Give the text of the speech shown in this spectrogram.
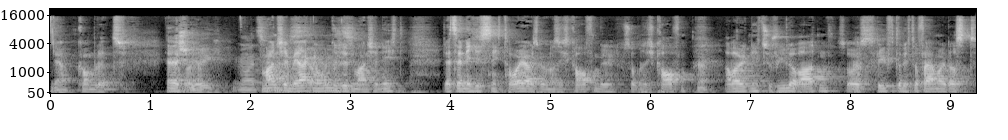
Ja. komplett. Ja, schwierig. Manche merken einen Unterschied, manche nicht. Letztendlich ist es nicht teuer, also wenn man sich kaufen will, soll man sich kaufen. Aber halt nicht zu viel erwarten. So, es hilft ja nicht auf einmal, dass du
